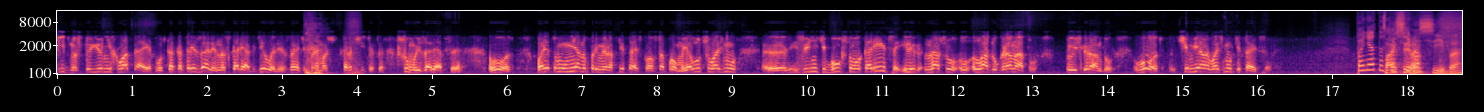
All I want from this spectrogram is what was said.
видно, что ее не хватает. Вот как отрезали, на скоряк делали, знаете, прямо торчит это шумоизоляция. Вот. Поэтому у меня, например, от китайского автопрома я лучше возьму, э, извините, бушного корейца или нашу ладу гранату, то есть гранду, вот, чем я возьму китайца. Понятно, Спасибо. спасибо.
